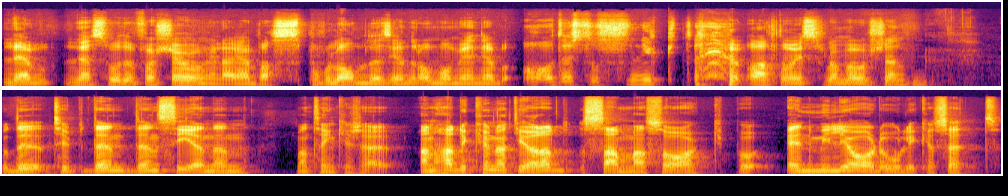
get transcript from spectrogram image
när jag, när jag såg den första gången jag bara spolade om den scenen om och om igen. Jag bara åh det är så snyggt! och allt var i slow motion. Och det, typ den, den scenen, man tänker så här. Man hade kunnat göra samma sak på en miljard olika sätt.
